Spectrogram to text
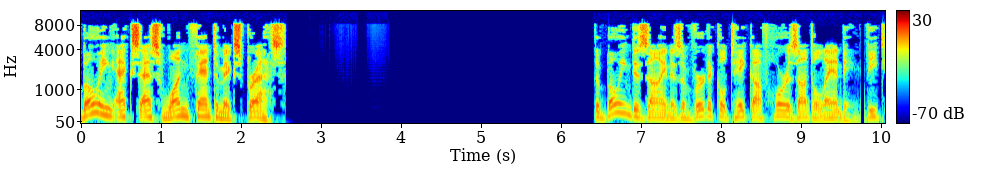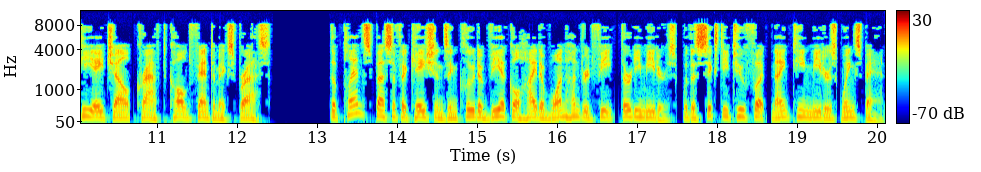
Boeing XS-1 Phantom Express The Boeing design is a vertical takeoff horizontal landing craft called Phantom Express. The planned specifications include a vehicle height of 100 feet 30 meters, with a 62-foot 19 meters wingspan.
